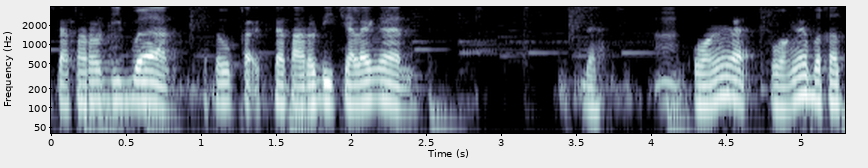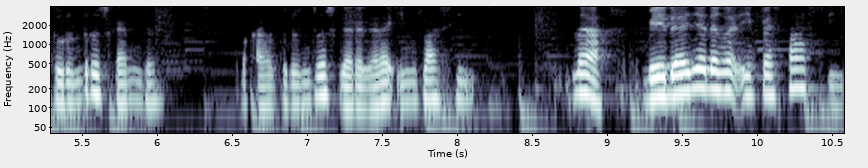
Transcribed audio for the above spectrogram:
kita taruh di bank atau kita taruh di celengan. Nah, Hmm. uangnya uangnya bakal turun terus kan tuh bakal turun terus gara-gara inflasi nah bedanya dengan investasi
